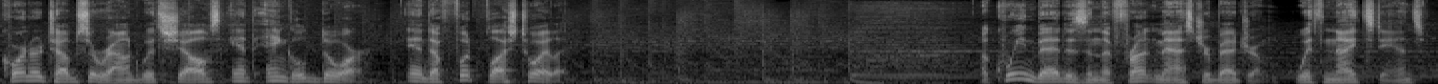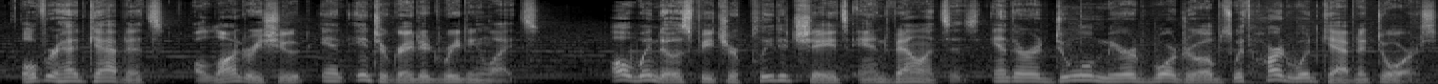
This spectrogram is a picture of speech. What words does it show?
corner tub surround with shelves and angled door, and a foot flush toilet. A queen bed is in the front master bedroom with nightstands, overhead cabinets, a laundry chute, and integrated reading lights. All windows feature pleated shades and valances, and there are dual mirrored wardrobes with hardwood cabinet doors.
